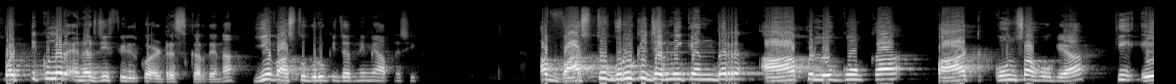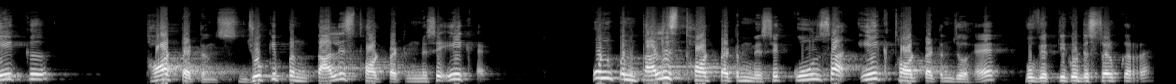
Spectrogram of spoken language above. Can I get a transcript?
पर्टिकुलर एनर्जी फ़ील्ड को एड्रेस कर देना यह वास्तु गुरु की जर्नी में आपने सीखा। अब वास्तु गुरु की जर्नी के अंदर आप लोगों का पार्ट कौन सा हो गया कि एक थॉट पैटर्न्स जो कि 45 थॉट पैटर्न में से एक है। उन 45 थॉट पैटर्न में से कौन सा एक थॉट पैटर्न जो है, वो व्यक्ति को डिस्टर्ब कर रहा है?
